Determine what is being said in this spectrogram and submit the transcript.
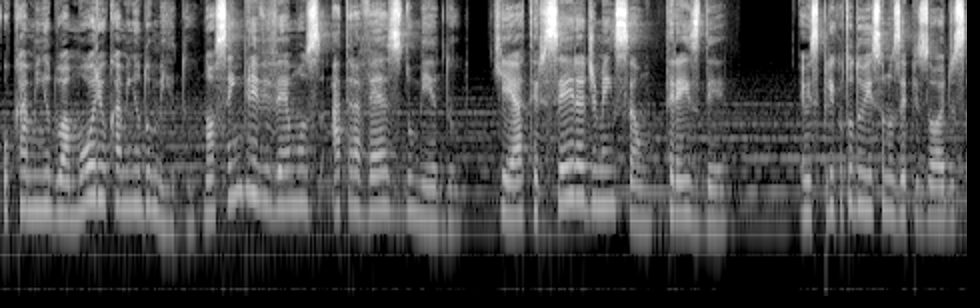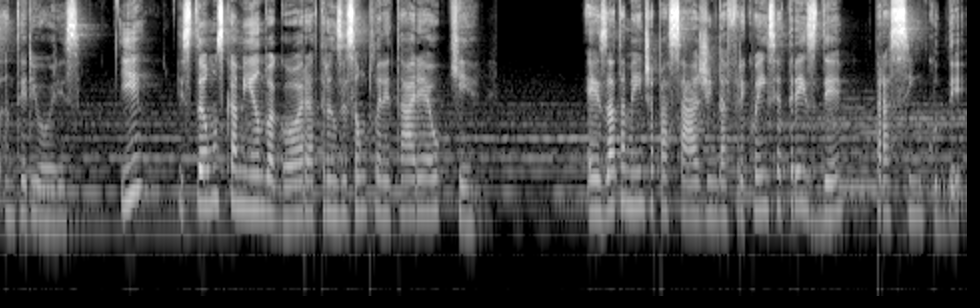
o caminho do amor e o caminho do medo. Nós sempre vivemos através do medo, que é a terceira dimensão, 3D. Eu explico tudo isso nos episódios anteriores. E estamos caminhando agora, a transição planetária é o quê? É exatamente a passagem da frequência 3D para 5D.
